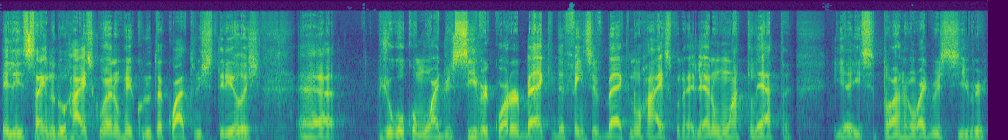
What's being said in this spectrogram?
ele saindo do high school era um recruta quatro estrelas, é, jogou como wide receiver, quarterback, defensive back no high school, né? Ele era um atleta e aí se torna wide receiver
